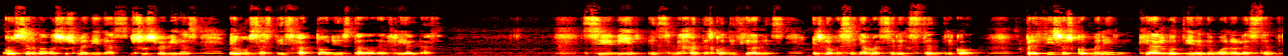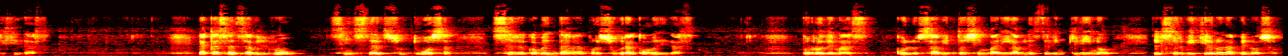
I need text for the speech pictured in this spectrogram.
conservaba sus, medidas, sus bebidas en un satisfactorio estado de frialdad. Si vivir en semejantes condiciones es lo que se llama ser excéntrico, preciso es convenir que algo tiene de bueno la excentricidad. La casa en Savile Row, sin ser suntuosa, se recomendaba por su gran comodidad. Por lo demás, con los hábitos invariables del inquilino, el servicio no era penoso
